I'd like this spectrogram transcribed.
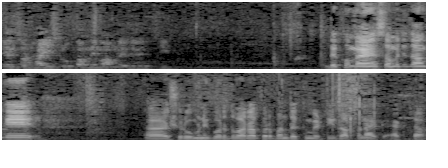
328 ਸਰੂਪਾਂ ਦੇ ਮਾਮਲੇ ਦੇ ਵਿੱਚ ਜੀ। ਦੇਖੋ ਮੈਂ ਸਮਝਦਾ ਕਿ ਸ਼੍ਰੋਮਣੀ ਗੁਰਦੁਆਰਾ ਪ੍ਰਬੰਧਕ ਕਮੇਟੀ ਦਾ ਆਪਣਾ ਇੱਕ ਐਕਟ ਆ।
